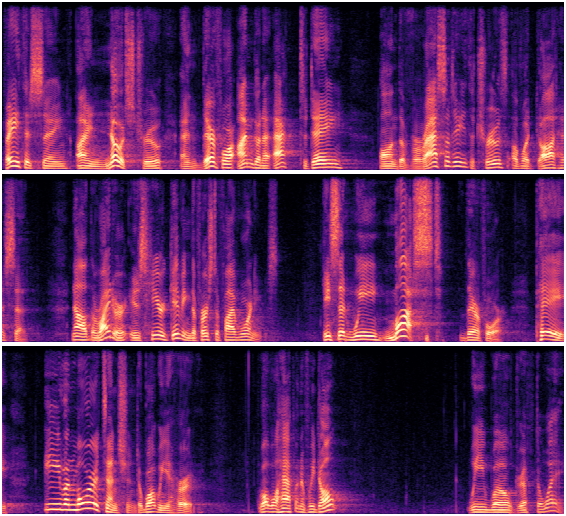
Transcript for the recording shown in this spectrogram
Faith is saying, I know it's true, and therefore I'm going to act today on the veracity, the truth of what God has said. Now, the writer is here giving the first of five warnings. He said, We must, therefore, pay even more attention to what we have heard. What will happen if we don't? We will drift away.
